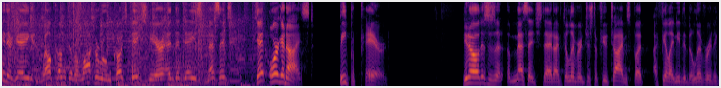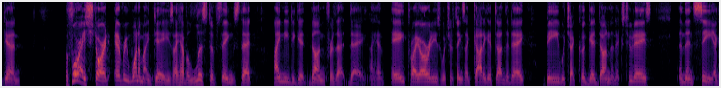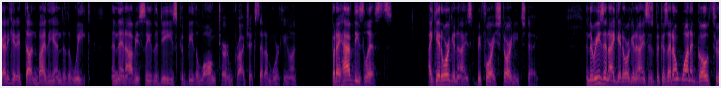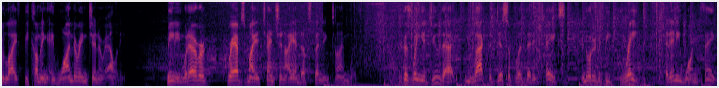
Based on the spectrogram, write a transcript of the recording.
Hey there, gang, and welcome to the locker room. Coach Gigs here, and today's message get organized, be prepared. You know, this is a, a, message that I've delivered just a few times, but I feel I need to deliver it again. Before I start every one of my days, I have a list of things that I need to get done for that day. I have A, priorities, which are things I got to get done today, B, which I could get done the next two days, and then C, I got to get it done by the end of the week. And then obviously the D's could be the long term projects that I'm working on. But I have these lists. I get organized before I start each day. And the reason I get organized is because I don't want to go through life becoming a wandering generality, meaning whatever grabs my attention, I end up spending time with. Because when you do that, you lack the discipline that it takes in order to be great at any one thing.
